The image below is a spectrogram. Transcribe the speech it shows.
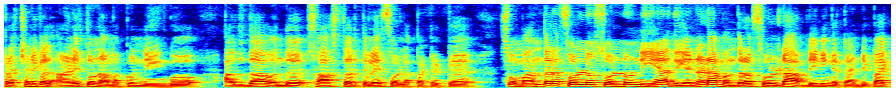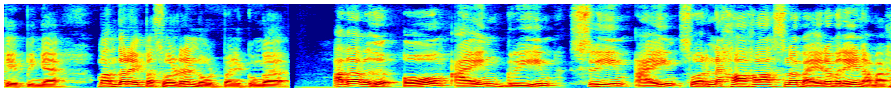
பிரச்சனைகள் அனைத்தும் நமக்கும் நீங்கும் அதுதான் வந்து சாஸ்திரத்திலே சொல்லப்பட்டிருக்கு. ஸோ மந்திரம் சொல்லணும் சொல்லணும் அது என்னடா மந்திரம் சொல்டா அப்படின்னு நீங்கள் கண்டிப்பாக கேட்பீங்க மந்திரம் இப்போ சொல்கிறேன் நோட் பண்ணிக்கோங்க. அதாவது ஓம் ஐம் க்ரீம் ஸ்ரீம் ஐம் ஸ்வர்ண ஹாஹாஸ்ன பைரவரே நமக.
